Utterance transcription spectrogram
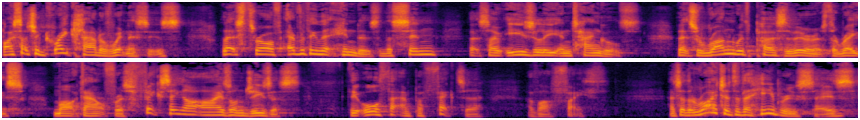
by such a great cloud of witnesses, let's throw off everything that hinders and the sin that so easily entangles. Let's run with perseverance the race marked out for us, fixing our eyes on Jesus, the author and perfecter of our faith. And so the writer to the Hebrews says,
